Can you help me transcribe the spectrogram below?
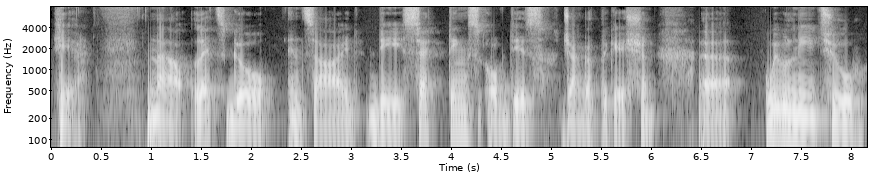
here. Now let's go inside the settings of this Django application. Uh, we will need to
